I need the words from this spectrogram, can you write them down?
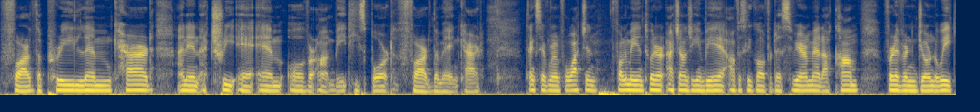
for the prelim card, and then at 3 a.m. over on BT Sport for the main card. Thanks everyone for watching. Follow me on Twitter at JohnGMBA. Obviously, go over to SevereMMA.com for everything during the week.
